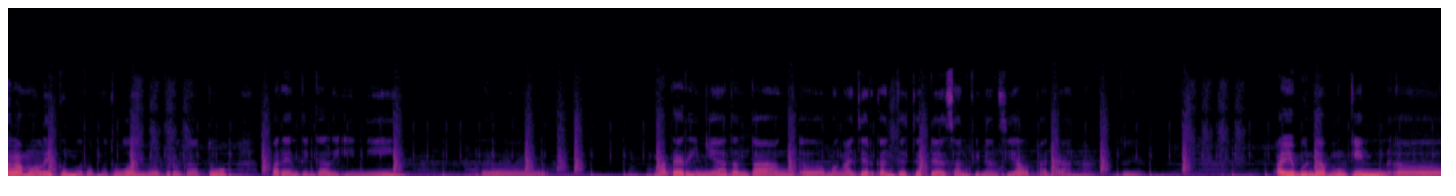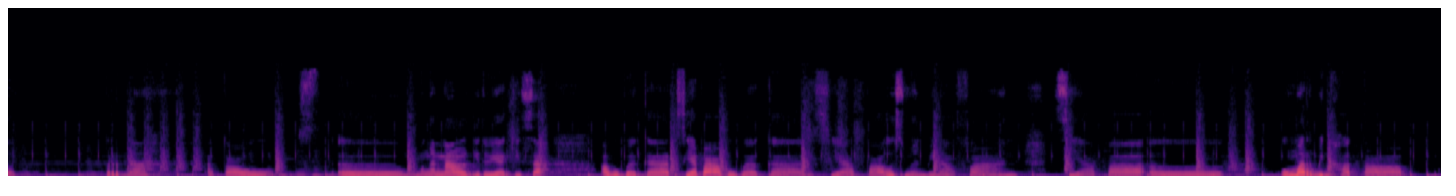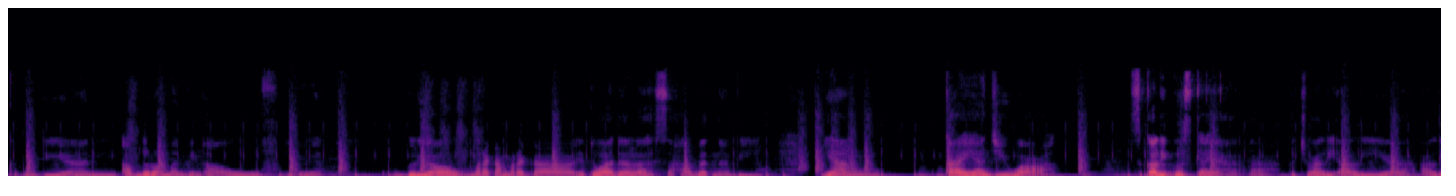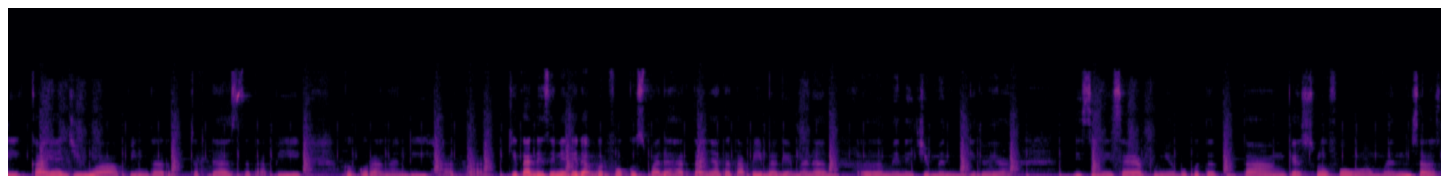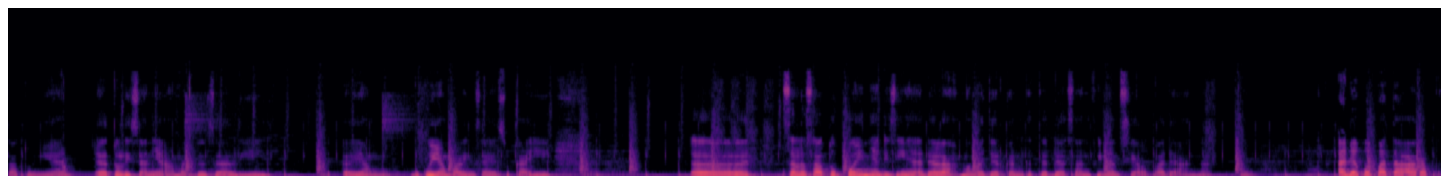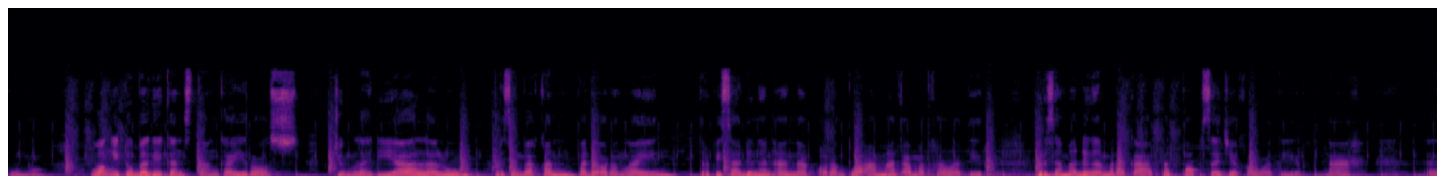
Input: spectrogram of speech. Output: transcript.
Assalamualaikum warahmatullahi wabarakatuh. Parenting kali ini eh, materinya tentang eh, mengajarkan kecerdasan finansial pada anak, gitu ya. Ayah bunda mungkin eh, pernah atau mengenal gitu ya kisah Abu Bakar. Siapa Abu Bakar? Siapa Utsman bin Affan? Siapa Umar bin Khattab? Kemudian Abdurrahman bin Auf gitu ya. Beliau mereka-mereka itu adalah sahabat Nabi yang kaya jiwa sekaligus kaya harta kecuali Ali ya. Ali kaya jiwa pintar cerdas tetapi kekurangan di harta. Kita di sini tidak berfokus pada hartanya tetapi bagaimana uh, manajemen gitu ya di sini saya punya buku tentang cash flow for women salah satunya eh, tulisannya Ahmad Ghazali eh, yang buku yang paling saya sukai. Eh, salah satu poinnya di sini adalah mengajarkan kecerdasan finansial pada anak itu ada pepatah Arab kuno uang itu bagaikan setangkai ros jumlah dia lalu persembahkan pada orang lain terpisah dengan anak orang tua amat amat khawatir bersama dengan mereka tetap saja khawatir. Nah, e,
